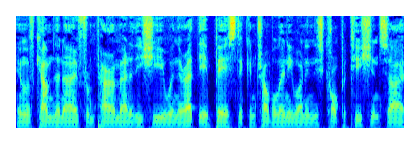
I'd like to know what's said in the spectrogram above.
and we've come to know from Parramatta this year when they're at their best that can trouble anyone in this competition. So,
